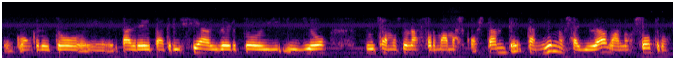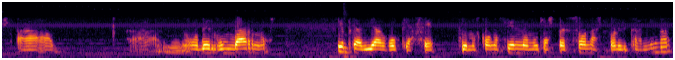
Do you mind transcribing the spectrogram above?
En concreto, eh, el padre de Patricia, Alberto y yo luchamos de una forma más constante. También nos ayudaba a nosotros a no derrumbarnos, siempre había algo que hacer. Fuimos conociendo muchas personas por el camino,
